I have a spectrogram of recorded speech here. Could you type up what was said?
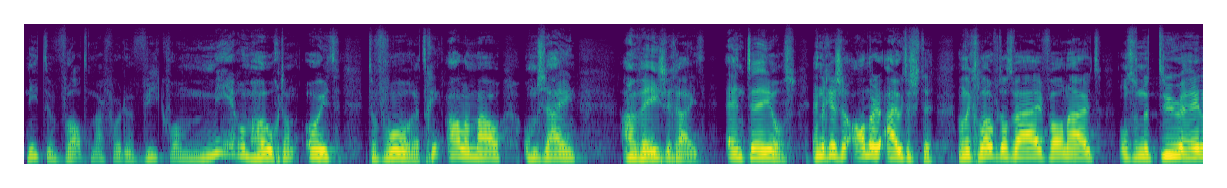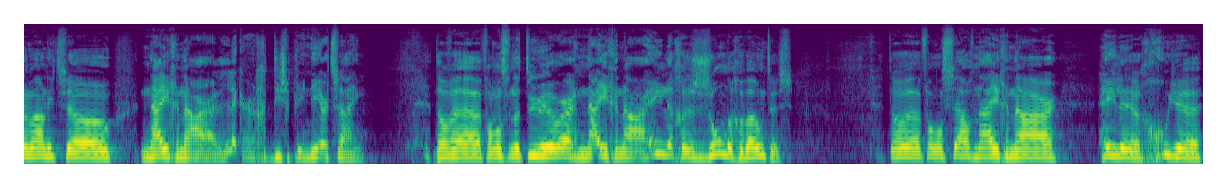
Niet de wat, maar voor de wie kwam meer omhoog dan ooit tevoren. Het ging allemaal om zijn aanwezigheid en theos. En er is een ander uiterste. Want ik geloof dat wij vanuit onze natuur helemaal niet zo neigen naar lekker gedisciplineerd zijn. Dat we van onze natuur heel erg neigen naar hele gezonde gewoontes. Dat we van onszelf neigen naar hele goede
